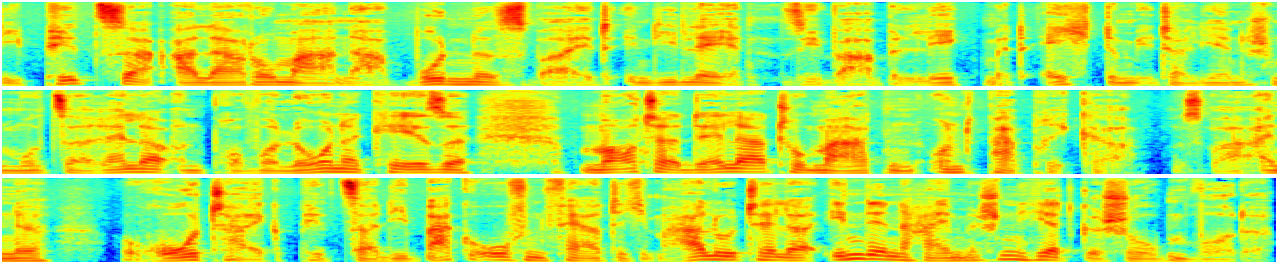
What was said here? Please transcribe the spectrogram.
die Pizza alla Romana bundesweit in die Läden. Sie war belegt mit echtem italienischen Mozzarella und Provolone-Käse, Mortadella, Tomaten und Paprika. Es war eine Rohteigpizza, die backofenfertig im Aluteller in den heimischen Herd geschoben wurde.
